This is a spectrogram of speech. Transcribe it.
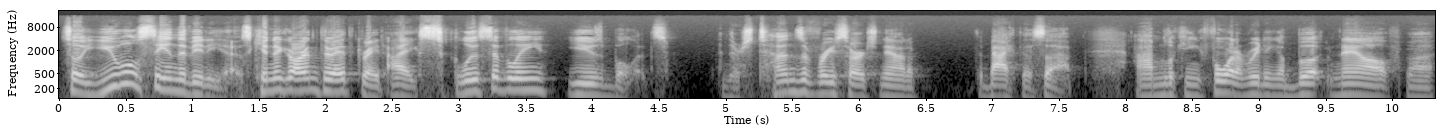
So you will see in the videos, kindergarten through eighth grade, I exclusively use bullets. And there's tons of research now to, to back this up. I'm looking forward, I'm reading a book now from a,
